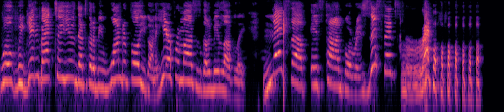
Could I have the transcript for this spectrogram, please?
We'll be getting back to you. That's going to be wonderful. You're going to hear from us. It's going to be lovely. Next up, it's time for resistance wrap up. up, up, up.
